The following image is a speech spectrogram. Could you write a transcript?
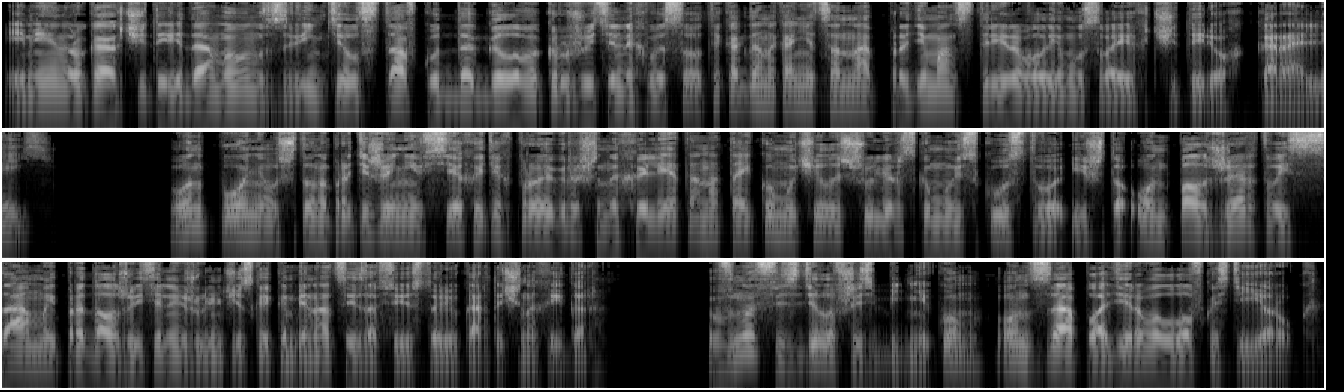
Имея на руках четыре дамы, он взвинтил ставку до головокружительных высот, и когда, наконец, она продемонстрировала ему своих четырех королей, он понял, что на протяжении всех этих проигрышных лет она тайком училась шулерскому искусству и что он пал жертвой самой продолжительной жульнической комбинации за всю историю карточных игр. Вновь сделавшись бедняком, он зааплодировал ловкость ее рук.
